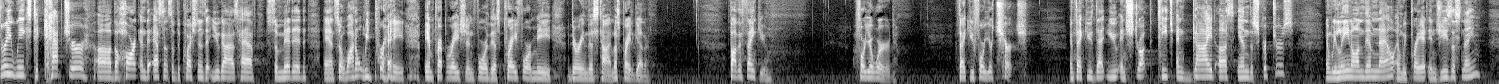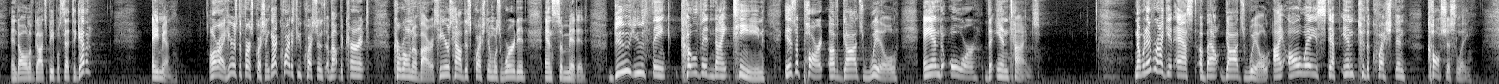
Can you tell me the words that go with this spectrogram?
three weeks to capture uh, the heart and the essence of the questions that you guys have submitted. And so, why don't we pray in preparation for this? Pray for me during this time. Let's pray together. Father, thank you for your word. Thank you for your church. And thank you that you instruct, teach, and guide us in the scriptures. And we lean on them now and we pray it in Jesus' name and all of God's people said together, Amen. All right, here's the first question. Got quite a few questions about the current coronavirus. Here's how this question was worded and submitted Do you think COVID 19 is a part of God's will and or the end times? Now, whenever I get asked about God's will, I always step into the question cautiously.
